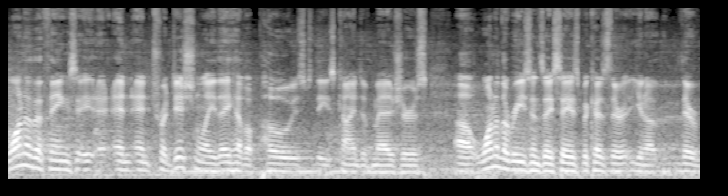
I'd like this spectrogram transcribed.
one of the things, and, and, traditionally they have opposed these kinds of measures. Uh, one of the reasons they say is because they're, you know, they're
